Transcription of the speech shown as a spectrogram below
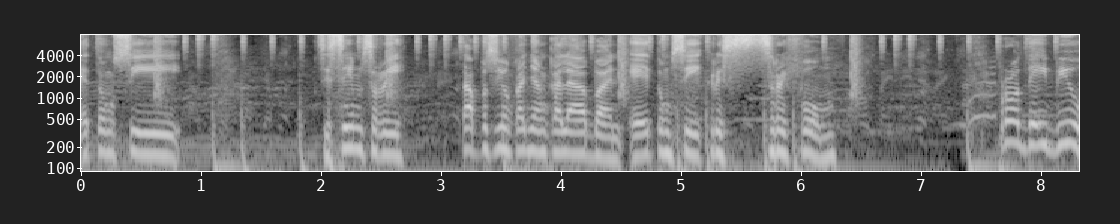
Etong si si Simsri tapos yung kanyang kalaban eh itong si Chris Reform pro debut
